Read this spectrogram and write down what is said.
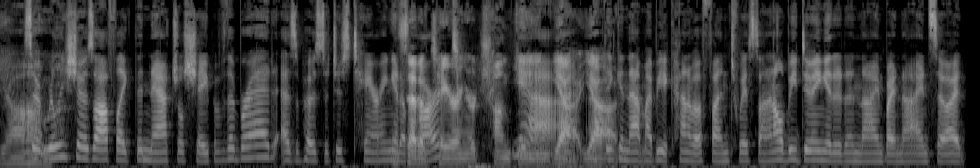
Yum. So it really shows off like the natural shape of the bread as opposed to just tearing it Instead apart. Instead of tearing or chunking. Yeah, yeah, I, yeah. I'm thinking that might be a kind of a fun twist on it. I'll be doing it at a nine by nine, so I'd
